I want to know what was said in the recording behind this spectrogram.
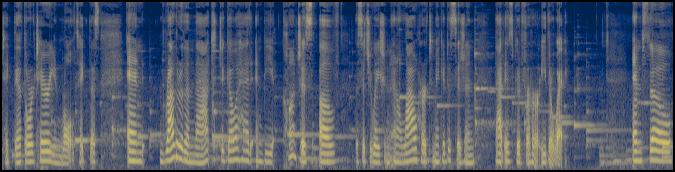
Take the authoritarian role, take this. And rather than that, to go ahead and be conscious of the situation and allow her to make a decision that is good for her either way. And so,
